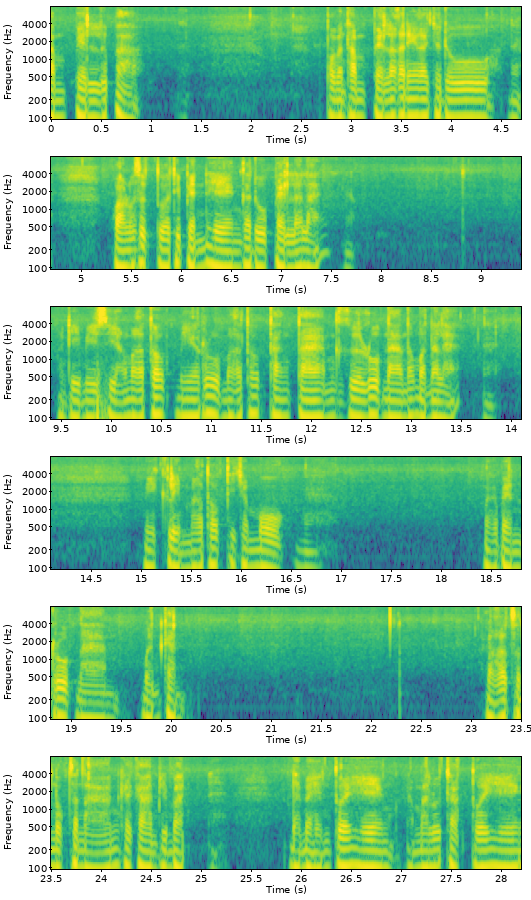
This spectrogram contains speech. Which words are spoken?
ทำเป็นหรือเปล่าพอมันทำเป็นแล้วก็นี้ก็จะดูนะ ความรู้สึกตัวที่เป็นเองก็ดูเป็นแล้วแหละบางทีมีเสียงมากระทบมีรูปมากระทบทางตามันก็คือรูปนามทั้งหมดนั่นแหละมีกลิ่นมากระทบที่จมูกมันก็เป็นรูปนามเหมือนกัน เราก็สนุกสนานกับการปฏิบัติได้มาเห็นตัวเองมารู้จักตัวเอง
